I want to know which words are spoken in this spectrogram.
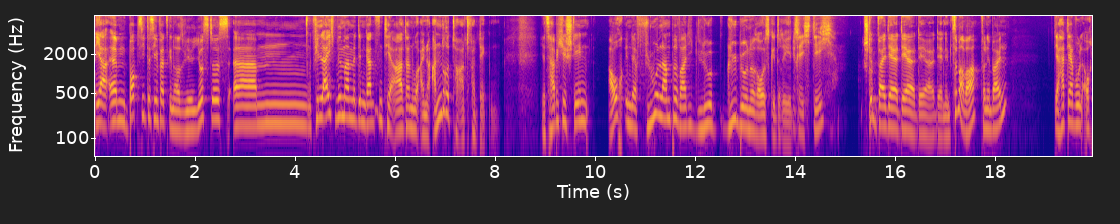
ja, ähm, Bob sieht das jedenfalls genauso wie Justus. Ähm, vielleicht will man mit dem ganzen Theater nur eine andere Tat verdecken. Jetzt habe ich hier stehen, auch in der Flurlampe war die Glüh Glühbirne rausgedreht. richtig. Stimmt, weil der, der, der, der in dem Zimmer war, von den beiden, der hat ja wohl auch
